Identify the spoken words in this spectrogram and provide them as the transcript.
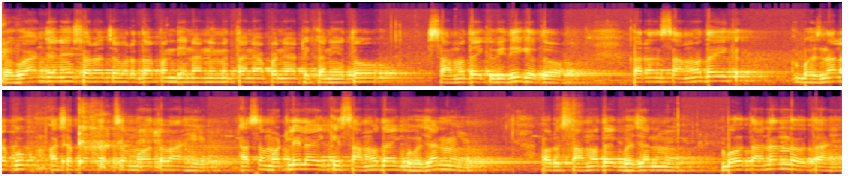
भगवान जनेश्वराच्या वर्धापन दिनानिमित्ताने आपण या ठिकाणी येतो सामुदायिक विधी घेतो. कारण सामुदायिक भजनाला खूप अशा प्रकारचं महत्त्व आहे. असं म्हटलेलं आहे की सामुदायिक भोजन में और सामुदायिक भजन में बहुत आनंद होता है.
